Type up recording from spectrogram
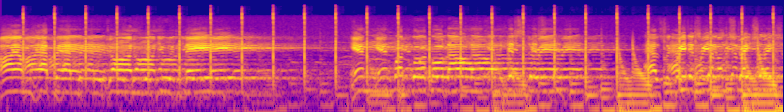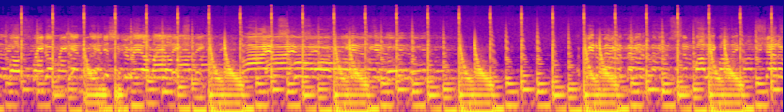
I am happy to join with you today in, in what will go down in history as the greatest demonstration for freedom in the history of our nation. Five score years ago, a great American symbolic shadow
